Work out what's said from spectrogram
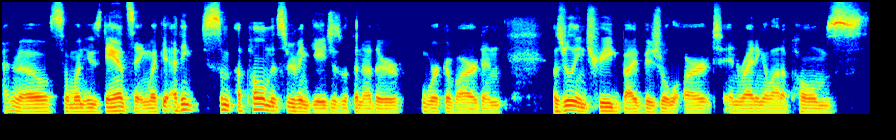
I don't know someone who's dancing. Like I think some a poem that sort of engages with another work of art, and I was really intrigued by visual art and writing a lot of poems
